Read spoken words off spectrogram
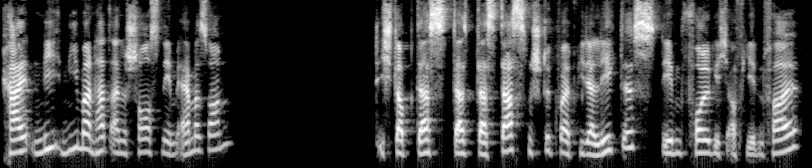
kein, nie, niemand hat eine Chance neben Amazon. Ich glaube, dass, dass, dass das ein Stück weit widerlegt ist, dem folge ich auf jeden Fall.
